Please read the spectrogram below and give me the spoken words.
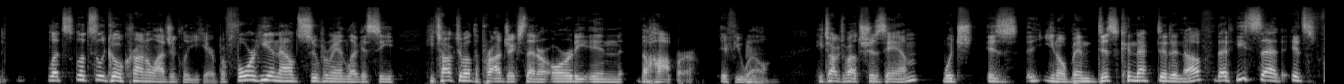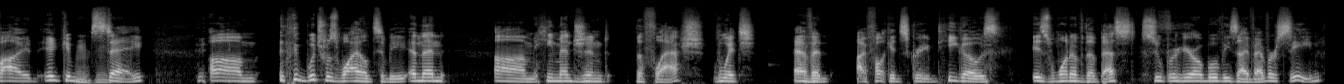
Let's let's go chronologically here. Before he announced Superman Legacy, he talked about the projects that are already in the hopper, if you will. He talked about Shazam, which is you know been disconnected enough that he said it's fine, it can Mhm. stay. Um, which was wild to me. And then um he mentioned The Flash, which Evan, I fucking screamed. He goes, is one of the best superhero movies I've ever seen.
